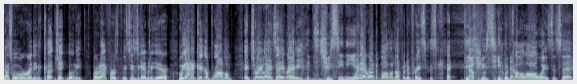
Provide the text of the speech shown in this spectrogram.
That's when we're ready to cut Jake Moody. Remember that first preseason game of the year? We got a kicker problem, and Trey Lance ain't ready. Did you see the? We uh, didn't run the ball enough in the preseason game. Did you see We've the- come a long way since then.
